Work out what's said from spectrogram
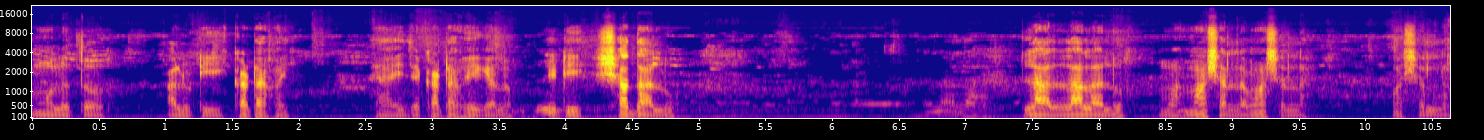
মূলত আলুটি কাটা হয়। হ্যাঁ এই যে কাটা হয়ে গেল। এটি সাদা আলু। লাল লাল আলু। মাশাল্লাহ মাশাল্লাহ মাশাল্লাহ।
